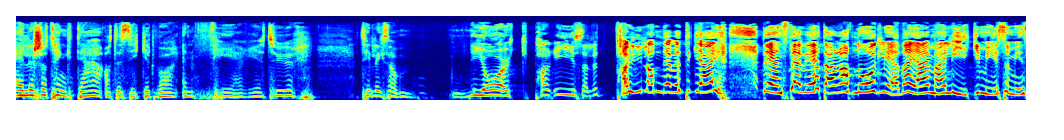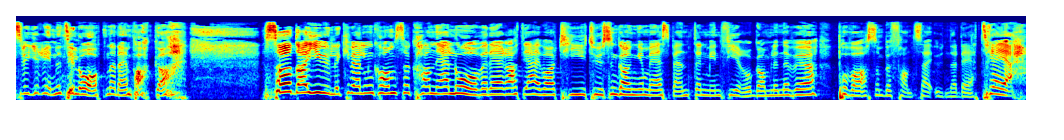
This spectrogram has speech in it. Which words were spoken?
Eller så tenkte jeg at det sikkert var en ferietur til liksom New York, Paris eller Thailand. jeg vet ikke jeg. Det eneste jeg vet, er at nå gleder jeg meg like mye som min svigerinne til å åpne den pakka. Så da julekvelden kom, så kan jeg love dere at jeg var 10 000 ganger mer spent enn min fire år gamle nevø på hva som befant seg under det treet.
